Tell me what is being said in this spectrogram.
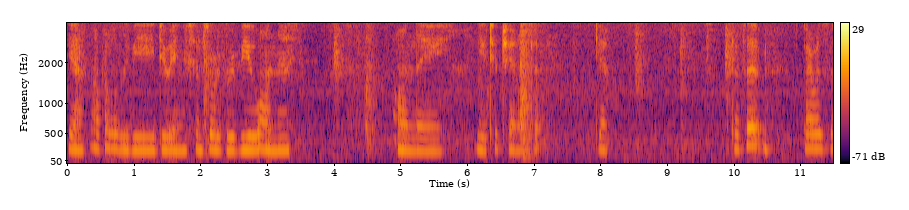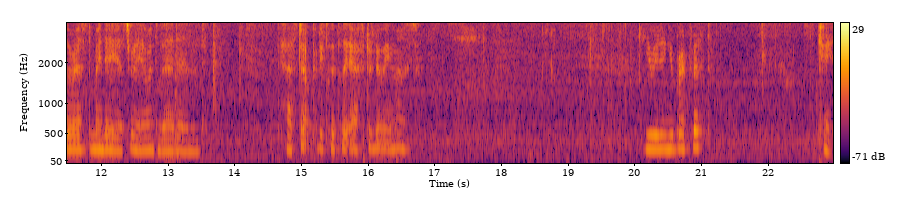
Yeah, I'll probably be doing some sort of review on this on the YouTube channel, but yeah. That's it. That was the rest of my day yesterday. I went to bed and passed out pretty quickly after doing this. You eating your breakfast? Okay,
